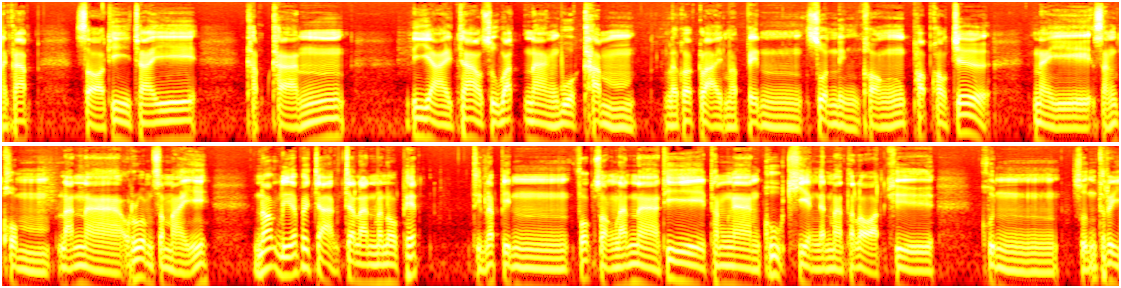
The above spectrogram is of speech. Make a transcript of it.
นะครับ ซอที่ใช้ขับขานนิยายเจ้าสุวัตนางบัวคำแล้วก็กลายมาเป็นส่วนหนึ่งของ pop culture ในสังคมล้านนาร่วมสมัย นอกเหนือไปจากจรันมโนเพชรศิลปินฟกสองล้านนาที่ทำงานคู่เคียงกันมาตลอดคือ คุณสุนทรี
